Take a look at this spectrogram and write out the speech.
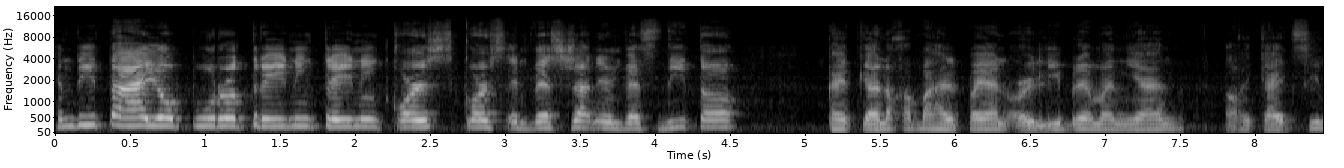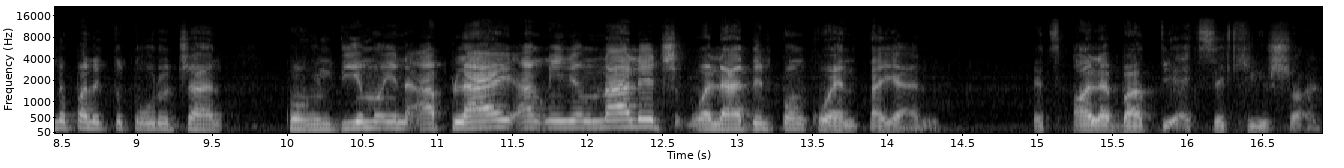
Hindi tayo puro training, training, course, course, invest dyan, invest dito. Kahit gaano kamahal pa yan or libre man yan. Okay, kahit sino pa nagtuturo dyan, kung hindi mo ina-apply ang inyong knowledge, wala din pong kwenta yan. It's all about the execution.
